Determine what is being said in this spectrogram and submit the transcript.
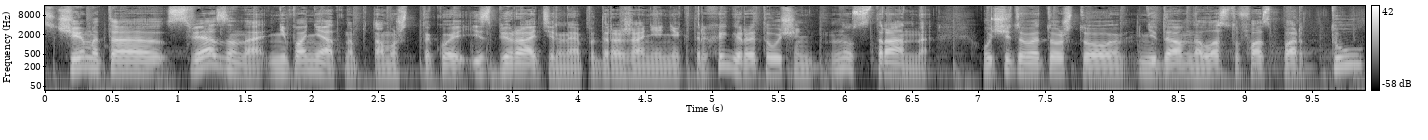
С чем это связано, непонятно, потому что такое избирательное подорожание некоторых игр, это очень, ну, странно. Учитывая то, что недавно Last of Us Part 2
